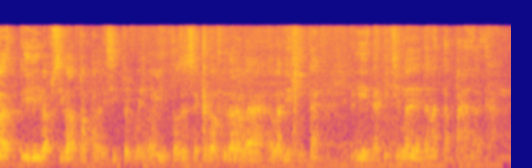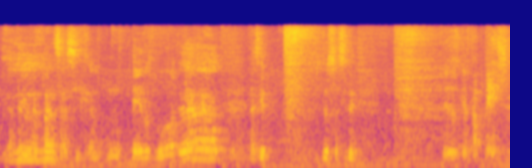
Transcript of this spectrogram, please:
va- y iba pues iba pa padrecito el güey, ¿no? Y entonces se quedó a cuidar a la, a la viejita y la pinche madre andaba tapada, cabrón. Ya traía una panza así, cabrón, unos pedos, cabrón. así que, entonces así de, Esos que hasta pesan.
